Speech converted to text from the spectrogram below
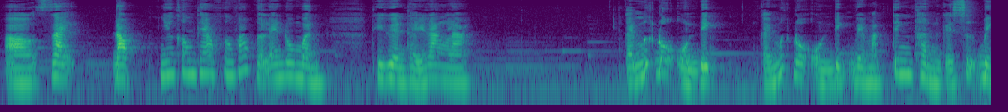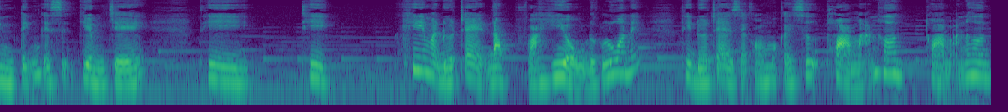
uh, dạy đọc nhưng không theo phương pháp Glendoman thì huyền thấy rằng là cái mức độ ổn định cái mức độ ổn định về mặt tinh thần cái sự bình tĩnh cái sự kiềm chế thì thì khi mà đứa trẻ đọc và hiểu được luôn ấy thì đứa trẻ sẽ có một cái sự thỏa mãn hơn thỏa mãn hơn.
